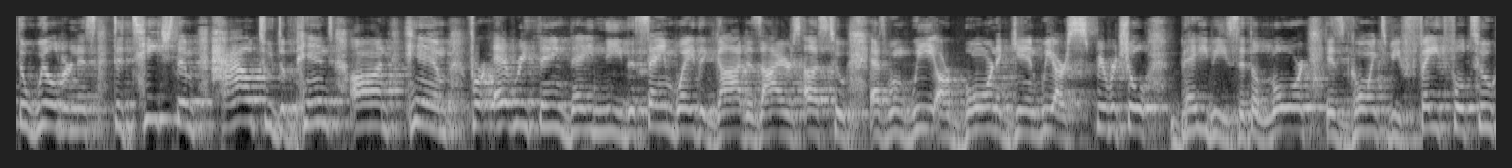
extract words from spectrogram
the wilderness to teach them how to depend on him for everything they need, the same way that God desires us to, as when we are born again, we are spiritual babies that the Lord is going to be faithful to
